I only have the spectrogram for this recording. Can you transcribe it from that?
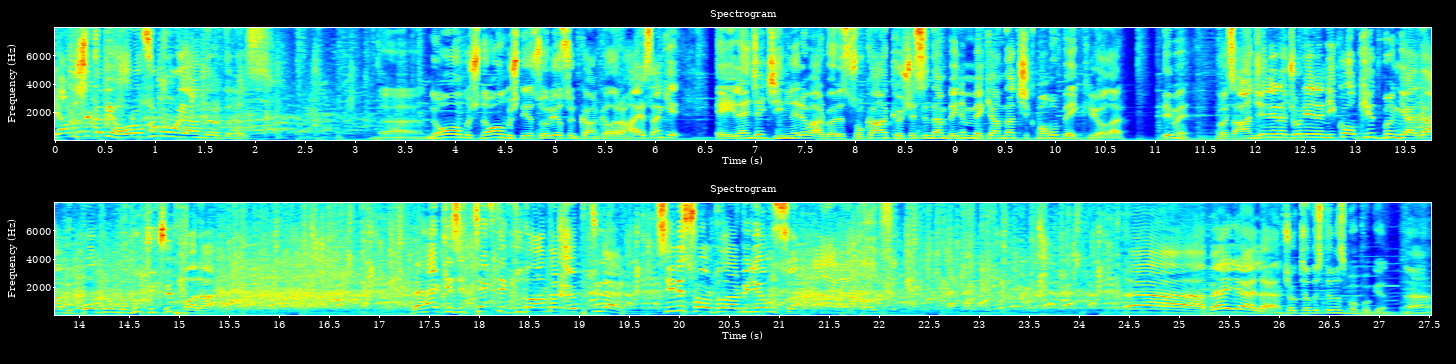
Yanlışlıkla bir horozu mu uyandırdınız? Ha, ne olmuş ne olmuş diye soruyorsun kankalara. Hayır sanki eğlence cinleri var. Böyle sokağın köşesinden benim mekandan çıkmamı bekliyorlar. Değil mi? Böyle Angelina Jolie ile Nicole Kidman geldi abi. Bodrum'da bu küçük bara. Ve herkesi tek tek dudağından öptüler. Seni sordular biliyor musun? Lanet olsun. Ha, beyler. Çok çalıştınız mı bugün? Ha?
